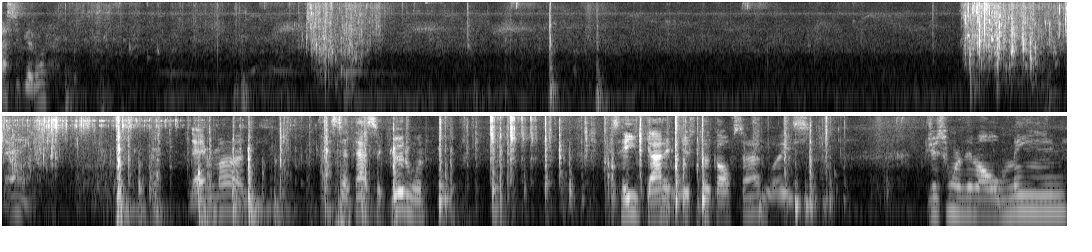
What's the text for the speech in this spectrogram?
That's a good one. Dang. Never mind. I said that's a good one. He got it and just took off sideways. Just one of them old mean,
